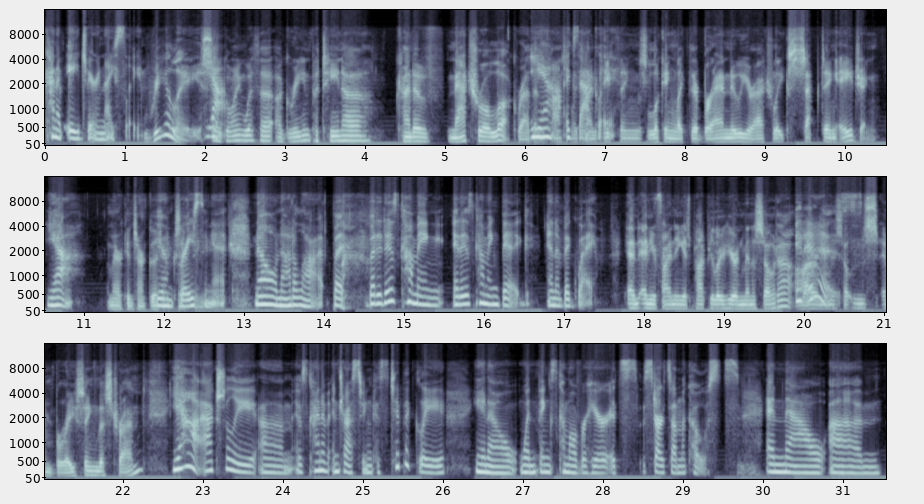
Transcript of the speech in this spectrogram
kind of age very nicely. Really? So Yeah. going with a, a green patina kind of natural look rather than Yeah, constantly trying to keep things looking like they're brand new. You're actually accepting aging. Yeah. Americans aren't good. You're at embracing it. No, not a lot, but but it is coming. It is coming big in a big way. And and you're finding it's popular here in Minnesota. It Are is. Minnesotans embracing this trend? Yeah, actually, um, it was kind of interesting because typically, you know, when things come over here, it starts on the coasts, and now um,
